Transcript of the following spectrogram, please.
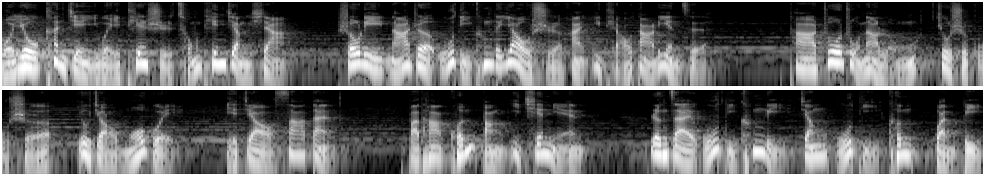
我又看见一位天使从天降下，手里拿着无底坑的钥匙和一条大链子。他捉住那龙，就是古蛇，又叫魔鬼，也叫撒旦，把他捆绑一千年，扔在无底坑里，将无底坑关闭，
